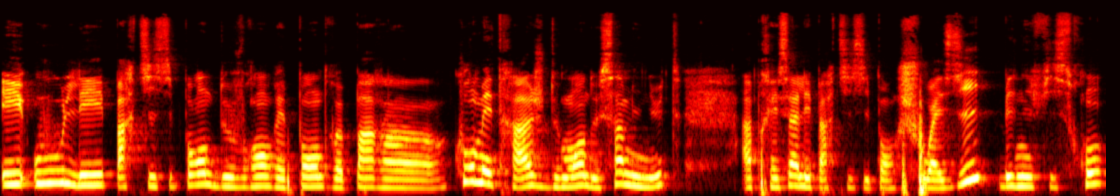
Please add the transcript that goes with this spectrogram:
et où les participants devront répondre par un court métrage de moins de 5 minutes. Après ça, les participants choisis bénéficieront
